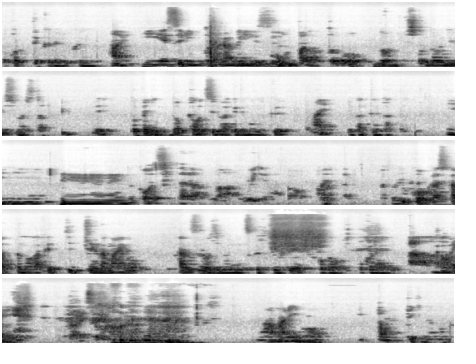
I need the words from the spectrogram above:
起こってくれる国はい。ES リントプラグインコンパットを導入しを導入しました。で、特にどっか落ちるわけでもなく、た。はい。よかったよかった。えー、うーん。どっか落ちたら、まあ、上じゃないか。はいあと、一個おかしかったのが、フェッチっていう名前の関数を自分で作っていて、そこが怒られる。ああ、かわいい。怒られそう。あまりにも一般的なのが。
